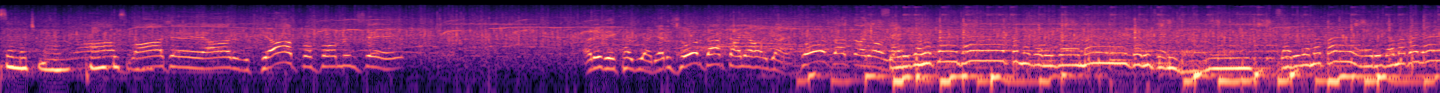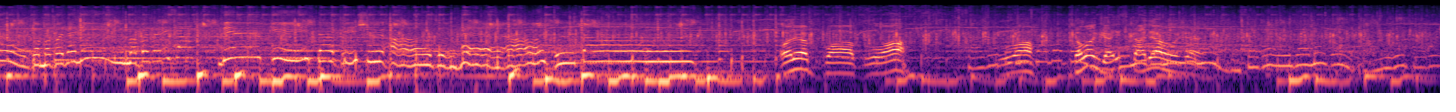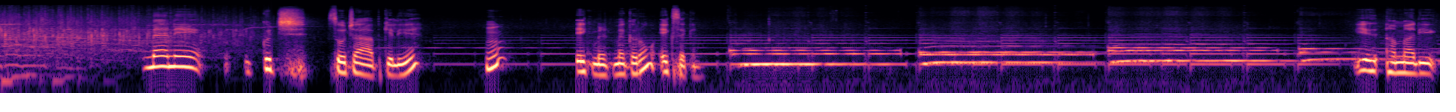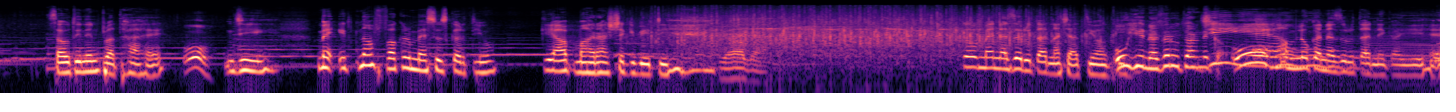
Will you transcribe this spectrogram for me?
सो मच मैम थैंक क्या यू सो बात है यार क्या परफॉर्मेंस है। अरे रेखा जी यार यार जोरदार तालियाँ हो जाए जोरदार तालियाँ हो जाए। पदा गम पदा गम म सा। दिल की तपिश आज है अरे बाप वाह। वाह कमन गाइस तालियाँ हो जाए। मैंने कुछ सोचा आपके लिए। हम्म एक मिनट में करूँ? एक सेकंड। ये हमारी साउथ इंडियन प्रथा है। ओ। जी। मैं इतना फक्र महसूस करती हूँ कि आप महाराष्ट्र की बेटी हैं। क्या बात। तो मैं नज़र उतारना चाहती हूँ ओ ये नज़र उतारने जी का ओ। ये हम लोग का नज़र उतारने का ये है।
